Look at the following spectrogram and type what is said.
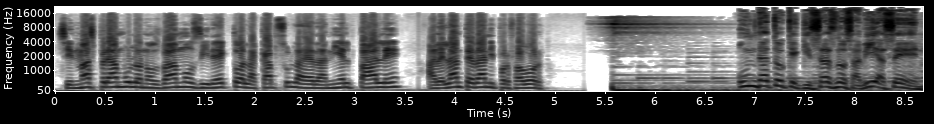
sin más preámbulo nos vamos directo a la cápsula de Daniel Pale. Adelante, Dani, por favor. Un dato que quizás no sabías en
